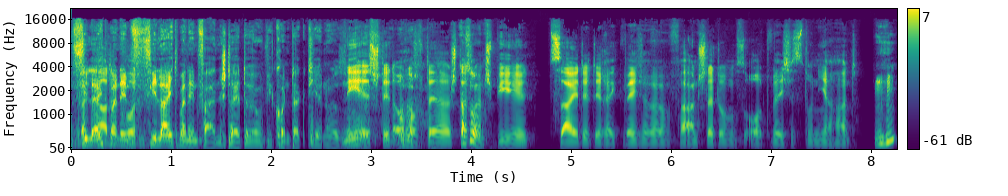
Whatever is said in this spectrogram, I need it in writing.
vielleicht mal, den, vielleicht mal den Veranstalter irgendwie kontaktieren oder so. Nee, es steht auch also, auf der Stadtlandspielseite direkt, welcher Veranstaltungsort welches Turnier hat. Mhm.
